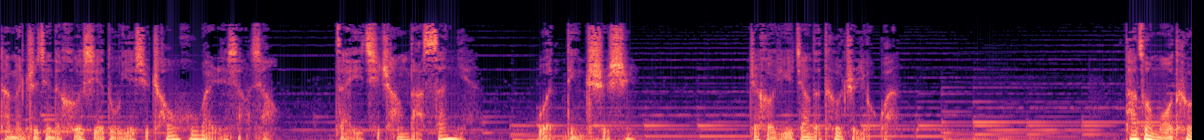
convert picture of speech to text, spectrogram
他们之间的和谐度也许超乎外人想象，在一起长达三年，稳定持续。这和于江的特质有关。他做模特，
